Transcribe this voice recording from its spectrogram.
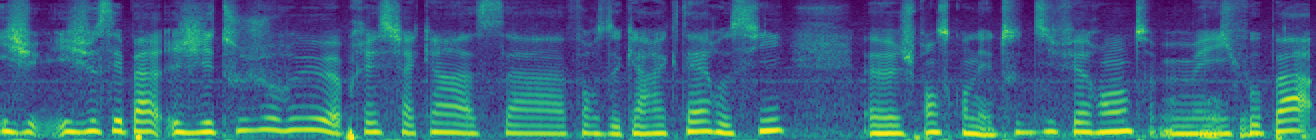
je, je, sais pas, j'ai toujours eu, après chacun a sa force de caractère aussi. Euh, je pense qu'on est toutes différentes, mais il faut pas.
